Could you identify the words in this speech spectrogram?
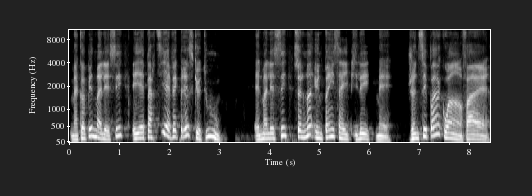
Ma copine m'a laissé et est partie avec presque tout. Elle m'a laissé seulement une pince à épiler, mais je ne sais pas quoi en faire.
